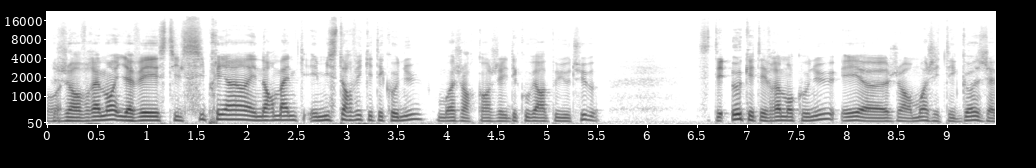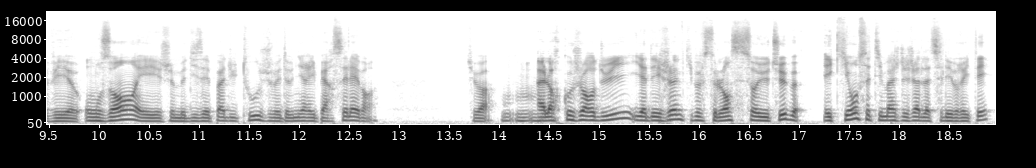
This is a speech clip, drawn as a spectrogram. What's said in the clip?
Ouais. Genre vraiment, il y avait style Cyprien et Norman et Mister V qui étaient connus. Moi, genre, quand j'ai découvert un peu YouTube, c'était eux qui étaient vraiment connus. Et euh, genre, moi, j'étais gosse, j'avais euh, 11 ans et je me disais pas du tout, je vais devenir hyper célèbre. Tu vois? Mm, mm, mm. alors qu'aujourd'hui, il y a des jeunes qui peuvent se lancer sur YouTube et qui ont cette image déjà de la célébrité.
